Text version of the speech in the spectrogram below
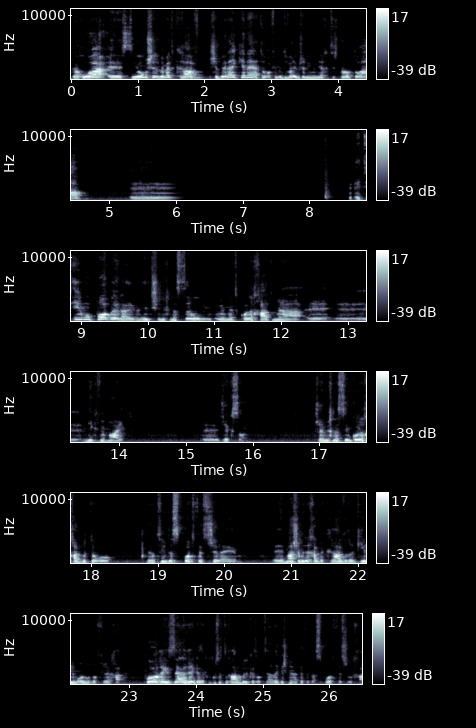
גרוע. אה, סיום של באמת קרב, שבעיניי כן היה טוב, אפילו דברים שאני מניח שאתה לא תאהב, אה, התאימו פה בעיניי, נגיד שנכנסו באמת כל אחד מה... אה, אה, ומייק, אה, ג'קסון, כשהם נכנסים כל אחד בתורו, ונותנים את הספוטפסט שלהם, אה, מה שבדרך כלל בקרב רגיל מאוד מאוד מפריע לך, פה הרי זה הרגע, זה כמו קצת רמבל כזאת, זה הרגע שניה לתת את הספוטפסט שלך,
